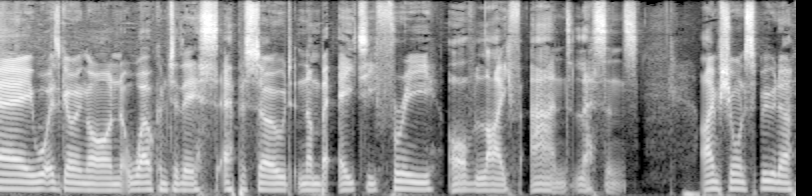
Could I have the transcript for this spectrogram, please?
Hey, what is going on? Welcome to this episode number 83 of Life and Lessons. I'm Sean Spooner,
